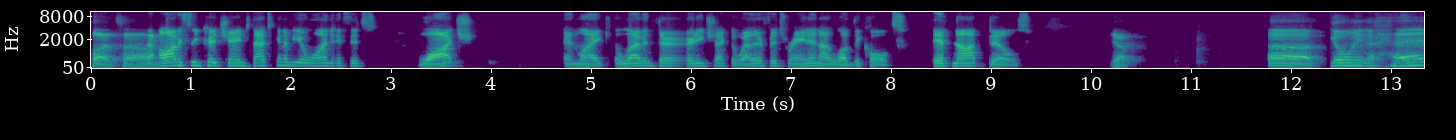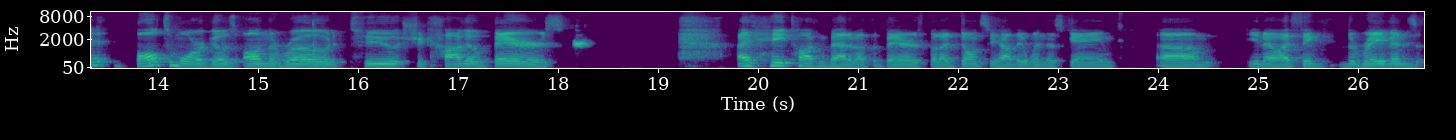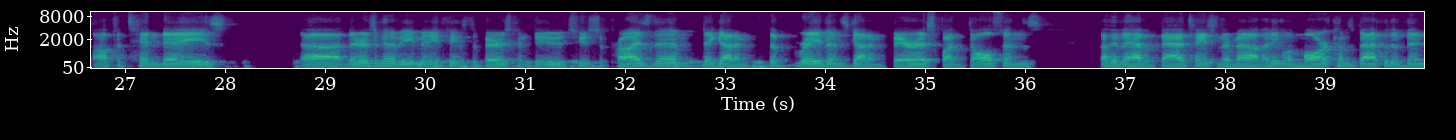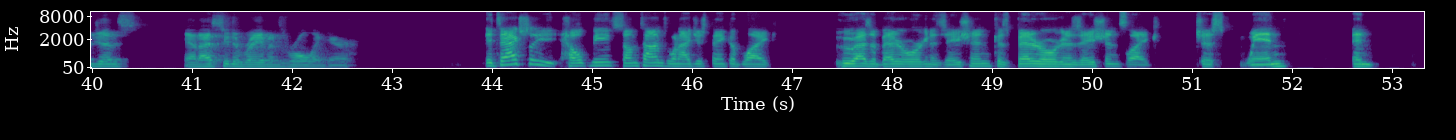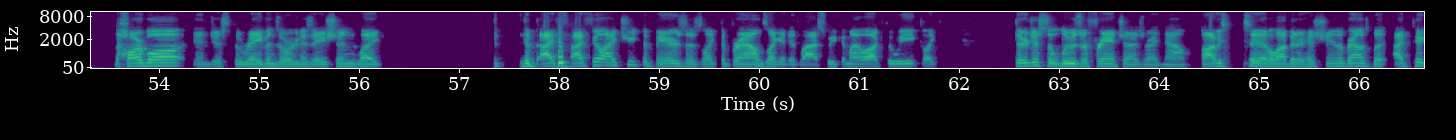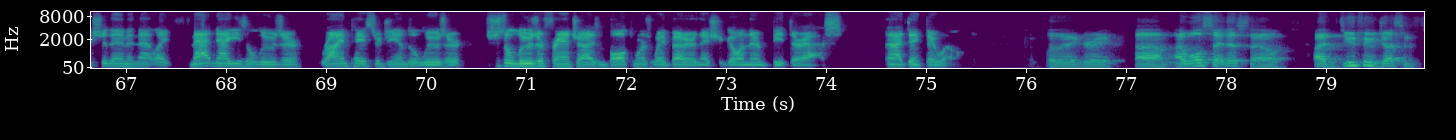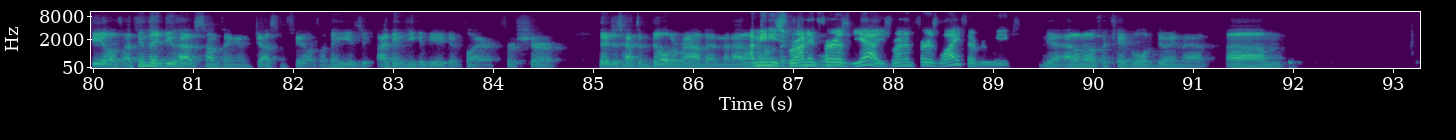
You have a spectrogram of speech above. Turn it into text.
But That um, obviously could change. That's going to be a one if it's watch and like 11:30 check the weather if it's raining I love the Colts. If not Bills. Yep. Uh, going ahead, Baltimore goes on the road to Chicago Bears. I hate talking bad about the Bears, but I don't see how they win this game. Um, you know, I think the Ravens off of 10 days, uh, there isn't going to be many things the Bears can do to surprise them. They got the Ravens got embarrassed by the Dolphins. I think they have a bad taste in their mouth. I think Lamar comes back with a vengeance, and I see the Ravens rolling here. It's actually helped me sometimes when I just think of like who has a better organization because better organizations like just win. And the Harbaugh and just the Ravens organization, like the, I, I feel I treat the Bears as like the Browns, like I did last week in my lock the week. Like they're just a loser franchise right now. Obviously, they have a lot better history than the Browns, but I picture them in that like Matt Nagy's a loser, Ryan Pace, GM's a loser. It's just a loser franchise, and Baltimore's way better, and they should go in there and beat their ass. And I think they will. Completely agree. Um, I will say this though, I do think Justin Fields. I think they do have something in Justin Fields. I think he's. I think he could be a good player for sure. They just have to build around him, and I don't. I mean, he's running capable- for his yeah, he's running for his life every week. Yeah, I don't know if they're capable of doing that. Um,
